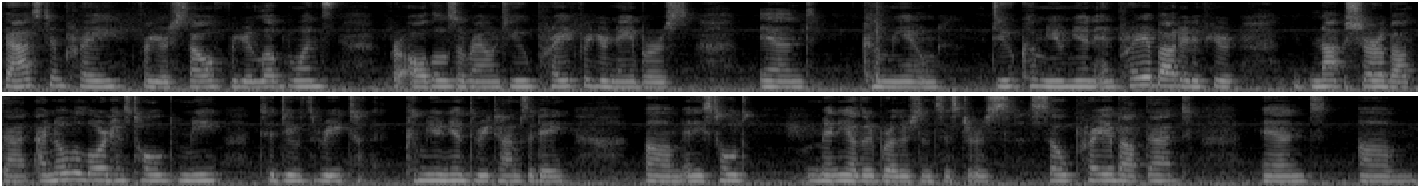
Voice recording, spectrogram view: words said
Fast and pray for yourself, for your loved ones, for all those around you. Pray for your neighbors and commune. Do communion and pray about it if you're not sure about that. I know the Lord has told me to do three communion three times a day. Um, and he's told many other brothers and sisters. So pray about that and um,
